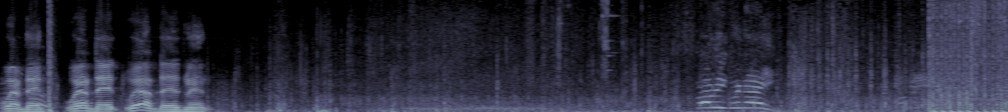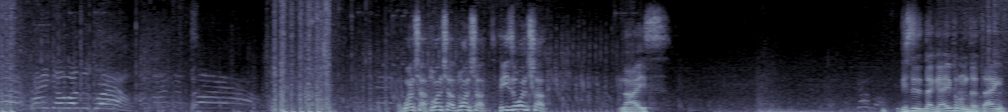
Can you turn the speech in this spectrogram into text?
We're dead. We're dead. We're dead, man. Throwing grenade. Tango on the ground. One shot, one shot, one shot. He's one shot. Nice. This is the guy from the tank.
